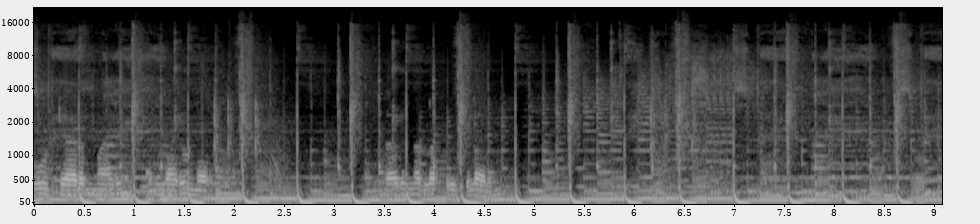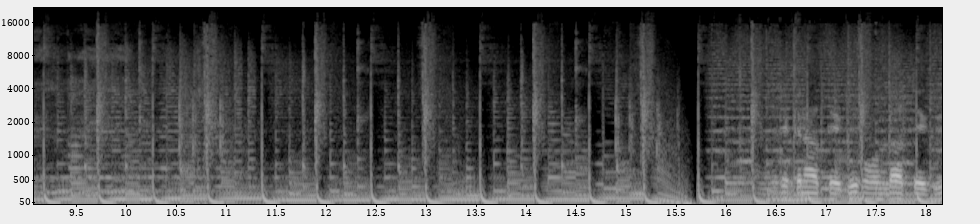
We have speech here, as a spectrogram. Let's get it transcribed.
കൂട്ടുകാരന്മാരും എല്ലാവരും ഉണ്ടായിരുന്നു. എല്ലാവരും നല്ല ഫ്രീക്കിലായിരുന്നു ചെക്കനകത്തേക്ക് ഹോളിന്റെ അകത്തേക്ക്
